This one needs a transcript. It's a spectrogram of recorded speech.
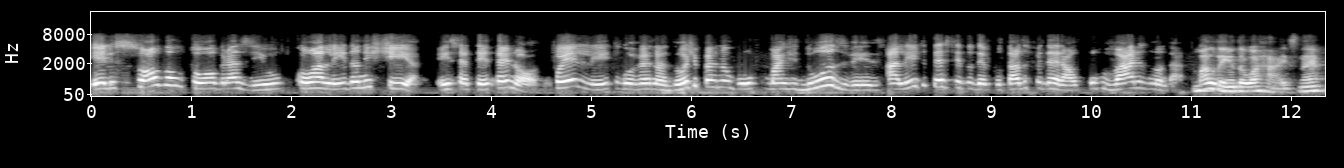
ele só voltou ao Brasil com a lei da anistia, em 79. Foi eleito governador de Pernambuco mais duas vezes, além de ter sido deputado federal por vários mandatos. Uma lenda, o Arraes, né?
